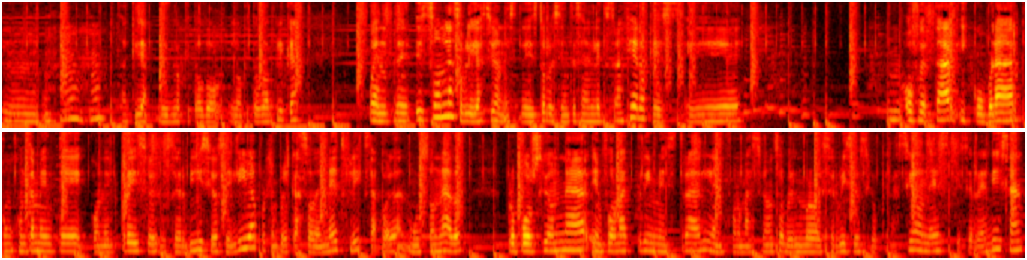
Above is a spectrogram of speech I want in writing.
mm, aquí ya es lo que todo, lo que todo aplica. Bueno, son las obligaciones de estos residentes en el extranjero, que es eh, Mm, ofertar y cobrar conjuntamente con el precio de sus servicios, el IVA, por ejemplo el caso de Netflix, ¿se acuerdan? Muy sonado, proporcionar en forma trimestral la información sobre el número de servicios y operaciones que se realizan,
